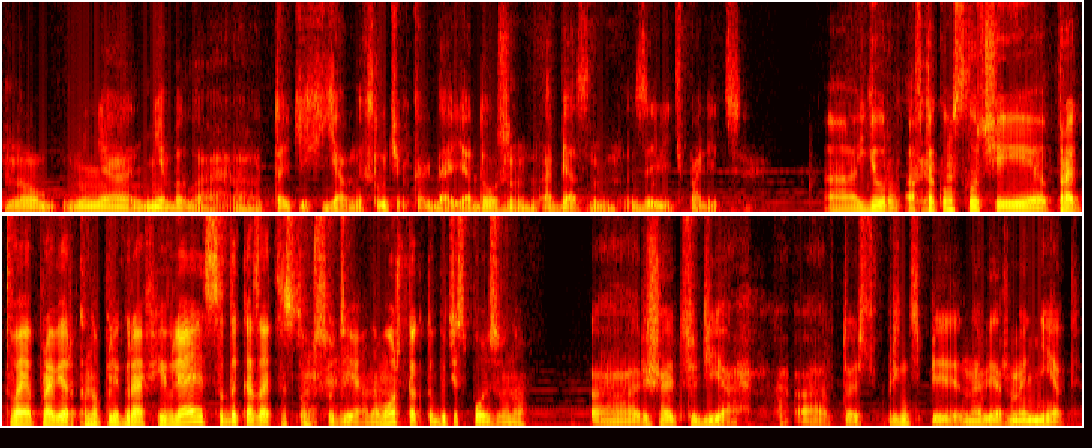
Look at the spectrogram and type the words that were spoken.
Но у меня не было а, таких явных случаев, когда я должен, обязан заявить в полицию. А, Юр, а в таком случае твоя проверка на полиграфе является доказательством в суде? Она может как-то быть использована? Решает судья. То есть, в принципе, наверное, нет.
